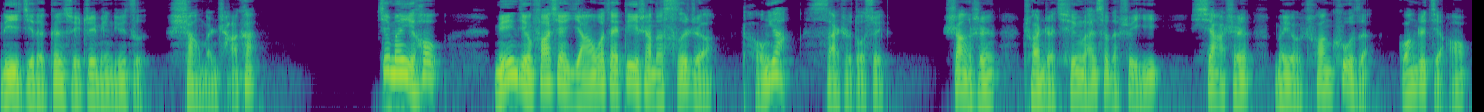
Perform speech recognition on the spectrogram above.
立即的跟随这名女子上门查看。进门以后。民警发现仰卧在地上的死者同样三十多岁，上身穿着青蓝色的睡衣，下身没有穿裤子，光着脚。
